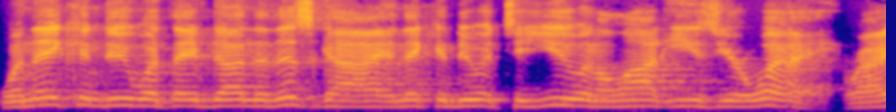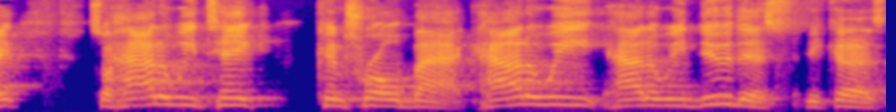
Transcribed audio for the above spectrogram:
when they can do what they've done to this guy and they can do it to you in a lot easier way? Right. So how do we take control back? How do we, how do we do this? Because,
